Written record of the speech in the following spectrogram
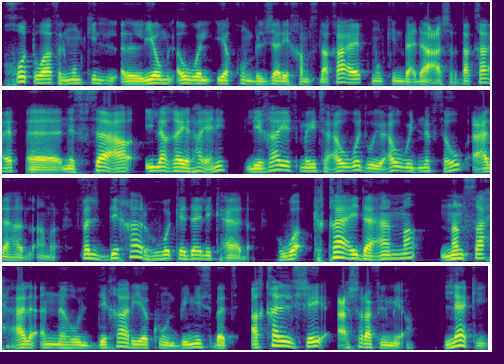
خطوة فالممكن اليوم الأول يقوم بالجري خمس دقائق ممكن بعدها عشر دقائق آه، نصف ساعة إلى غيرها يعني لغاية ما يتعود ويعود نفسه على هذا الأمر. فالادخار هو كذلك عادة هو كقاعدة عامة ننصح على أنه الادخار يكون بنسبة أقل شيء 10% لكن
